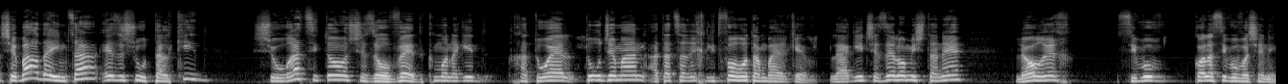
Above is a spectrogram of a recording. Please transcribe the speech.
שברדה ימצא איזשהו תלכיד שהוא רץ איתו שזה עובד, כמו נגיד חתואל, תורג'מן, אתה צריך לתפור אותם בהרכב. להגיד שזה לא משתנה לאורך סיבוב, כל הסיבוב השני.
